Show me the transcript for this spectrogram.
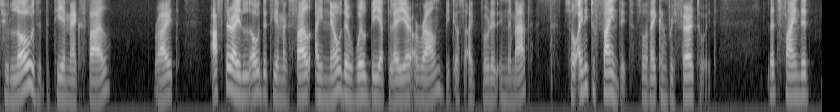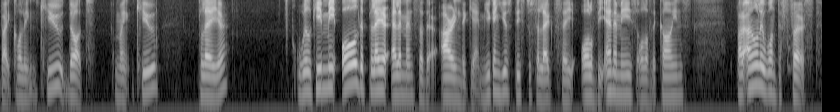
to load the TMX file, right? After I load the TMX file, I know there will be a player around because I put it in the map. So I need to find it so that I can refer to it. Let's find it by calling q dot I mean, q player will give me all the player elements that there are in the game. You can use this to select, say, all of the enemies, all of the coins, but I only want the first.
